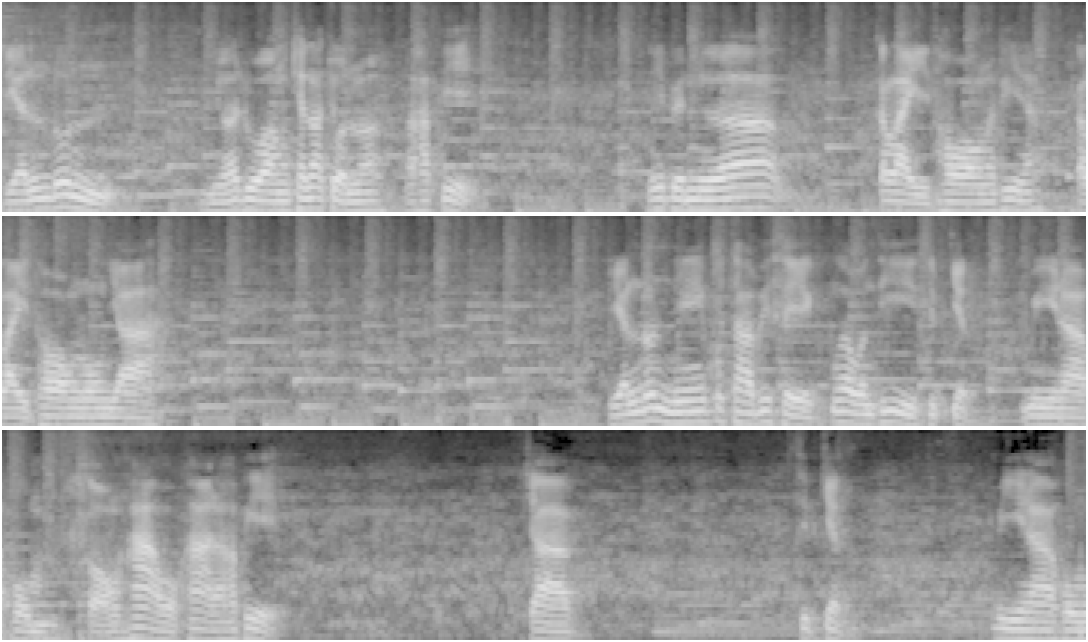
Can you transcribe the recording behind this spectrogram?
เหรียญรุ่นเหนือดวงชนะจนเนาะนะครับพี่ นี่เป็นเนื้อกระไหลทองนะพี่นะกระไหลทองลงยาเหรียญรุ่นนี้พุทธาพิเศษเมื่อวันที่ 17 มีนาคม 2565 นะครับพี่ จาก 17 มีนาคม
